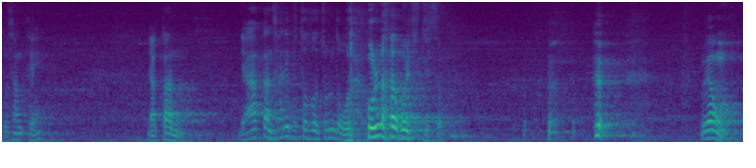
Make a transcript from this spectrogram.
그 상태. 약간 약간 살이 붙어서 좀 더 올라가 보일 수도 있어. 우양우.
